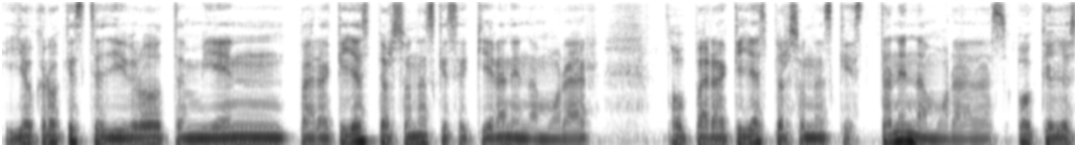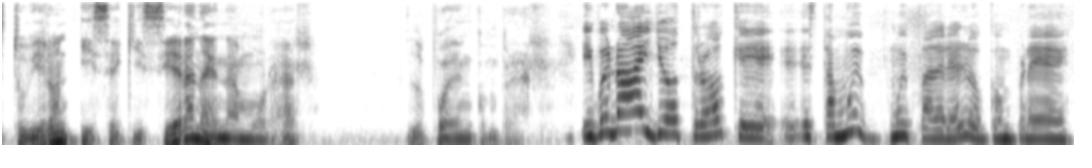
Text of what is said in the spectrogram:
Y yo creo que este libro también, para aquellas personas que se quieran enamorar, o para aquellas personas que están enamoradas, o que lo estuvieron y se quisieran enamorar, lo pueden comprar. Y bueno, hay otro que está muy, muy padre, lo compré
